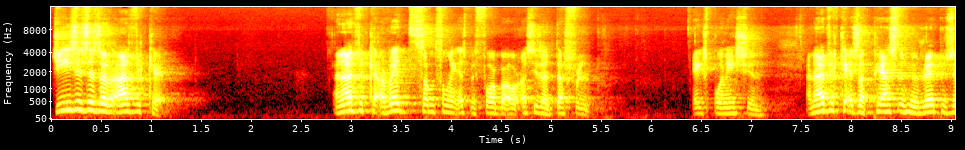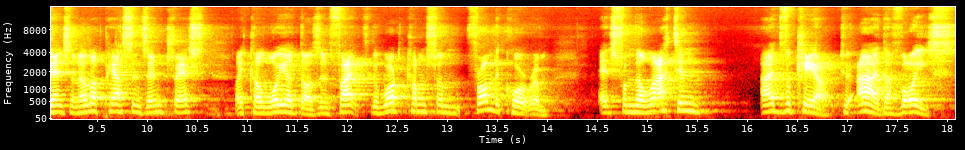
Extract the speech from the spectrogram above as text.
Jesus is our advocate. An advocate, I read something like this before, but this is a different explanation. An advocate is a person who represents another person's interest like a lawyer does. In fact, the word comes from, from the courtroom. It's from the Latin advocare, to add a voice.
